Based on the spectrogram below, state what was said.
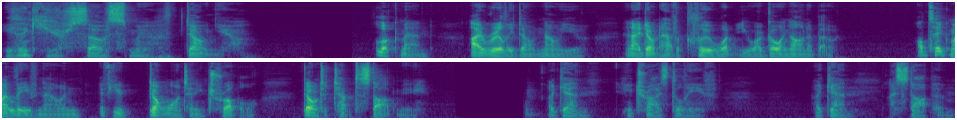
You think you're so smooth, don't you? Look, man, I really don't know you, and I don't have a clue what you are going on about. I'll take my leave now, and if you don't want any trouble, don't attempt to stop me. Again, he tries to leave. Again, I stop him.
